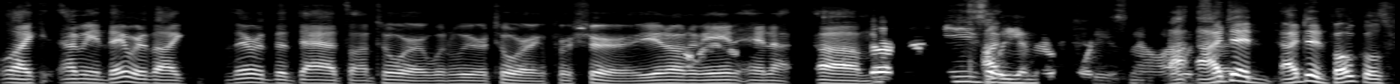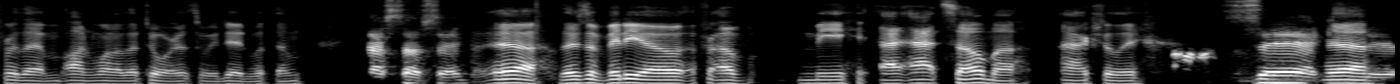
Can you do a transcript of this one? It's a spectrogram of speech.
like I mean, they were like they were the dads on tour when we were touring for sure. You know what I oh, mean? And I- um, They're easily in their forties now. I, I, I did I did vocals for them on one of the tours we did with them. That's so sick. Yeah, there's a video of- me at, at Soma actually. Sick. Yeah. dude.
